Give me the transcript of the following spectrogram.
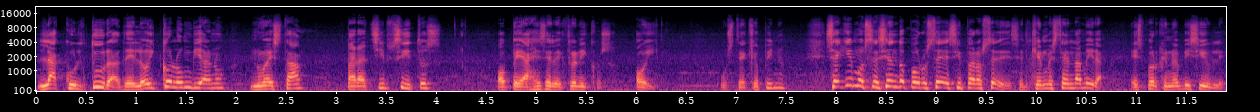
la cultura del hoy colombiano no está para chipsitos o peajes electrónicos hoy. ¿Usted qué opina? Seguimos creciendo por ustedes y para ustedes. El que no está en la mira es porque no es visible.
